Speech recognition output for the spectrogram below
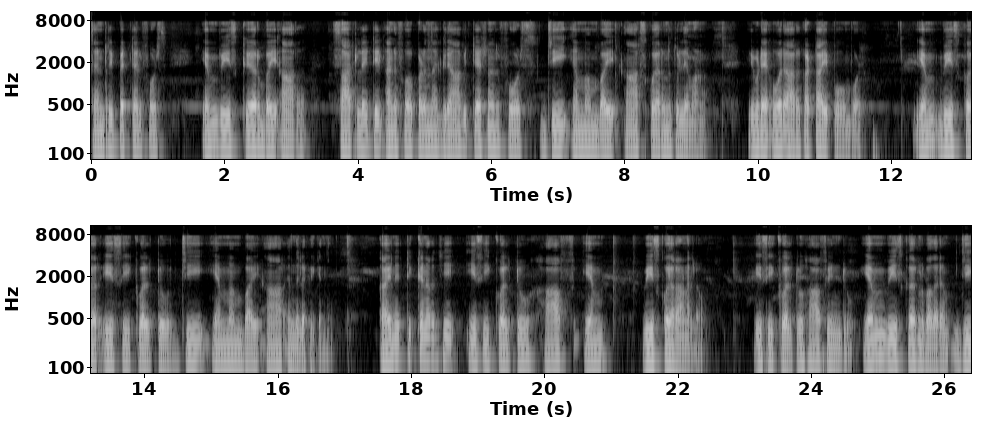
centripetal force M V square by R. സാറ്റലൈറ്റിൽ അനുഭവപ്പെടുന്ന gravitational force G M M by R സ്ക്വയറിന് തുല്യമാണ്. ഇവിടെ ഒരാറ് കട്ടായി പോകുമ്പോൾ M V square is equal to G M M by R എന്ന് ലഭിക്കുന്നു. Kinetic energy is equal to half M V square ആണല്ലോ. Is equal to half into M V സ്ക്വയറിന് പകരം G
